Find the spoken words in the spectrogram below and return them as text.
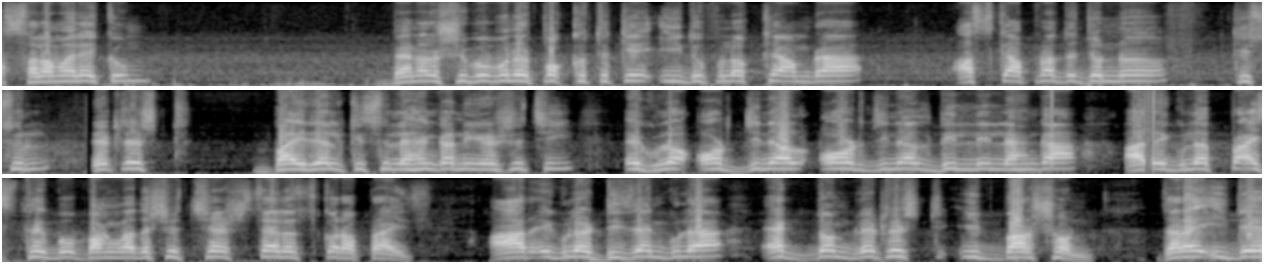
আসসালামু আলাইকুম। বেনারসি ভবনের পক্ষ থেকে ঈদ উপলক্ষে আমরা আজকে আপনাদের জন্য কিছু লেটেস্ট ভাইরাল কিছু লেহেঙ্গা নিয়ে এসেছি। এগুলো অরিজিনাল অরিজিনাল দিল্লি লেহেঙ্গা, আর এগুলো প্রাইস থাকব বাংলাদেশের শেষ চ্যালেঞ্জ করা প্রাইস আর এগুলো ডিজাইনগুলো একদম লেটেস্ট ঈদ ভার্সন যারা ঈদে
